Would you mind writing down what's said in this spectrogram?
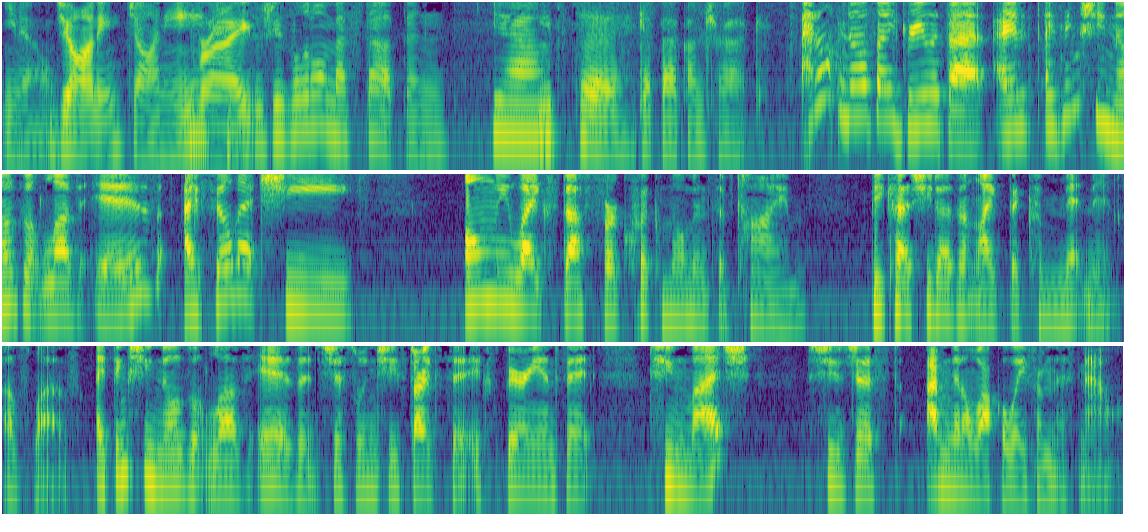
you know, Johnny. Johnny. Right. So she's a little messed up and Yeah. needs to get back on track. I don't know if I agree with that. I I think she knows what love is. I feel that she only likes stuff for quick moments of time because she doesn't like the commitment of love. I think she knows what love is. It's just when she starts to experience it too much, she's just I'm going to walk away from this now.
